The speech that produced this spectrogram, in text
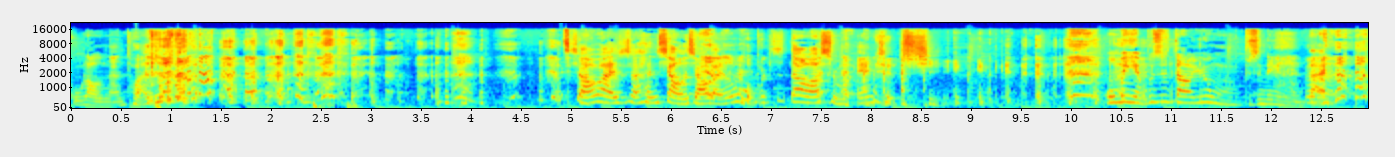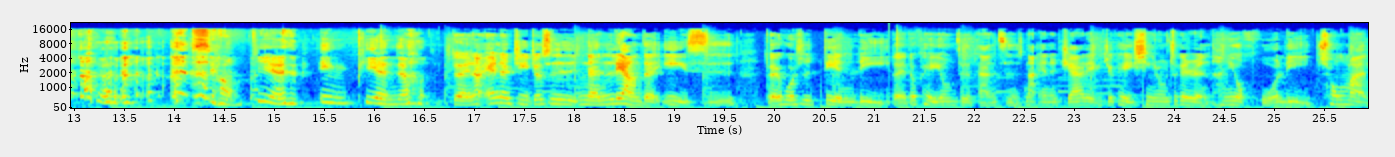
古老的男团。小百是很小的小百说我不知道啊，什么 energy？我们也不知道，因为我们不是那个年代。小片，硬片这样。对，那 energy 就是能量的意思。对，或是电力，对，都可以用这个单词。那 energetic 就可以形容这个人很有活力，充满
